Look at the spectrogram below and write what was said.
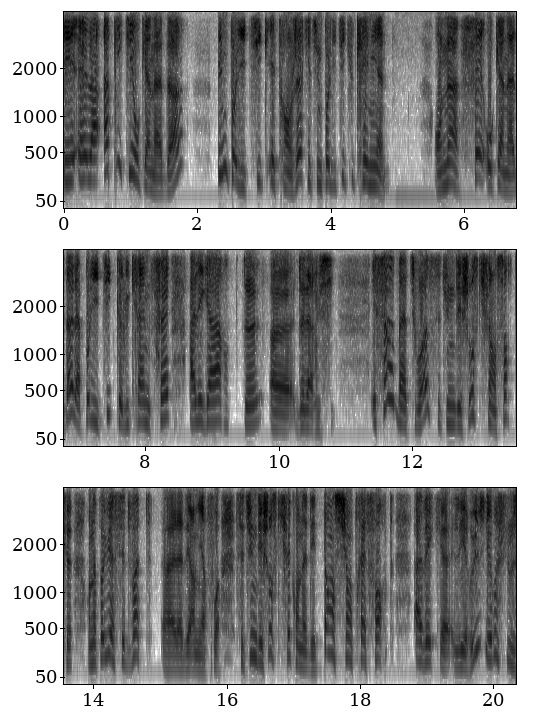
et elle a appliqué au Canada une politique étrangère qui est une politique ukrainienne. On a fait au Canada la politique que l'Ukraine fait à l'égard de, euh, de la Russie. Et ça, ben, tu vois, c'est une des choses qui fait en sorte qu'on n'a pas eu assez de votes euh, la dernière fois. C'est une des choses qui fait qu'on a des tensions très fortes avec euh, les Russes. Les Russes nous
